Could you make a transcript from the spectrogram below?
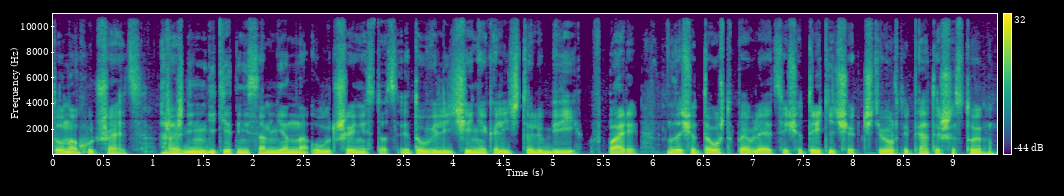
то она ухудшается. Рождение детей – это, несомненно, улучшение ситуации. Это увеличение количества любви в паре за счет того, что появляется еще третий человек, четвертый, пятый, шестой, ну,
